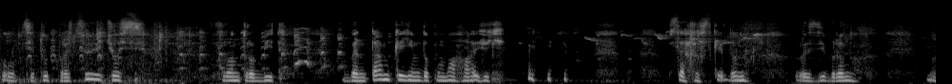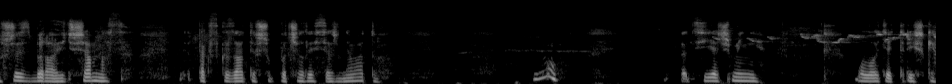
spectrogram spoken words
Хлопці тут працюють, ось фронт робіт, бентамки їм допомагають. Все розкидано, розібрано. Ну, щось збирають. Ще в нас, так сказати, щоб почалися жнива, то ну, ці ячмені молотять трішки.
